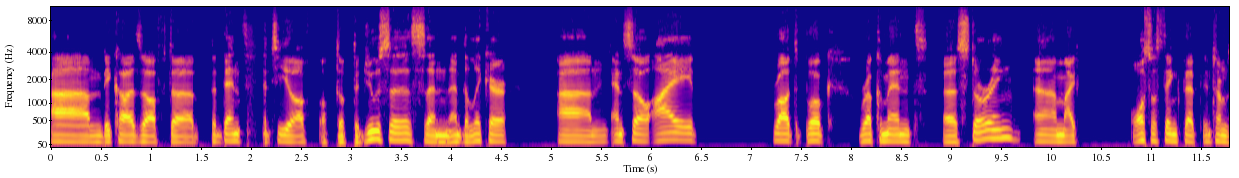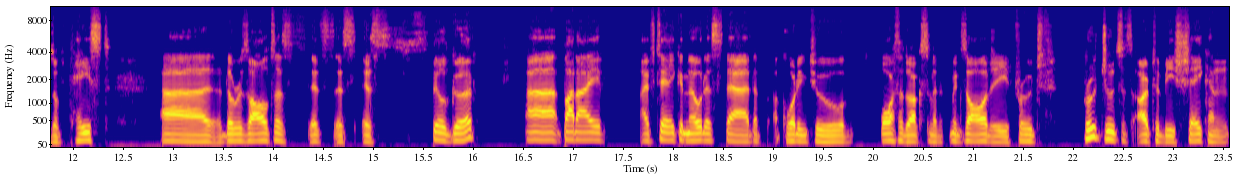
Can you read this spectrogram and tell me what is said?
um, because of the, the density of, of the, the juices and, and the liquor. Um, and so I throughout the book recommend uh, stirring. Um, I also think that in terms of taste, uh, the result is, is, is, is still good. Uh, but I, I've taken notice that according to orthodox mixology, fruit fruit juices are to be shaken,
